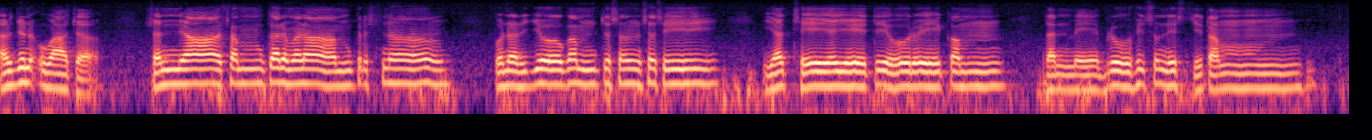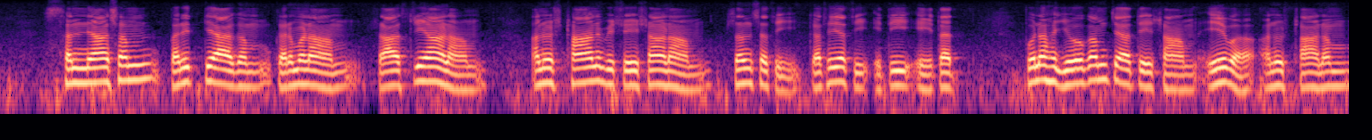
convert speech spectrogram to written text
अर्जुन उवाच संन्यासम कर्मणाम कृष्ण पुनर्योगम च संससी यथेयेत्योरेकम तन्मे ब्रूहि सुनिश्चितम। संन्यासम परित्यागम कर्मणाम शास्त्रियाणाम अनुष्ठान विशेषाणाम संसति कथयति इति एतत्। पुनः योगम च एव अनुष्ठानम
